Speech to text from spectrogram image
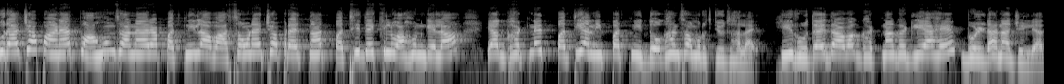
पुराच्या पाण्यात वाहून जाणाऱ्या पत्नीला वाचवण्याच्या प्रयत्नात पती देखील वाहून गेला. या घटनेत पती आणि पत्नी दोघांचा मृत्यू झालाय. ही हृदयद्रावक घटना घडली आहे बुलढाणा जिल्ह्यात.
